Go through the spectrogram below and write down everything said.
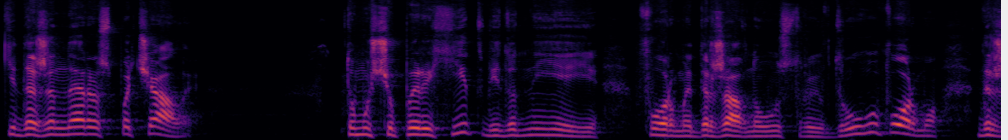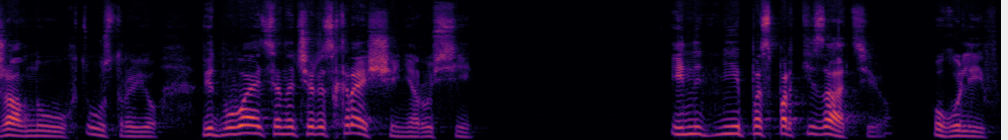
який навіть не розпочали. Тому що перехід від однієї форми державного устрою в другу форму державного устрою відбувається не через хрещення Русі і не паспортизацію оголів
